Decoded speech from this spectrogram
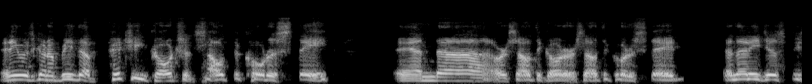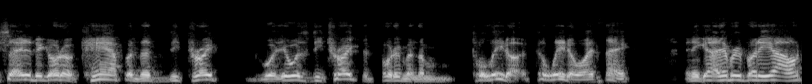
and he was going to be the pitching coach at South Dakota State, and uh, or South Dakota or South Dakota State, and then he just decided to go to a camp, and the Detroit, it was Detroit that put him in the Toledo, Toledo, I think, and he got everybody out,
